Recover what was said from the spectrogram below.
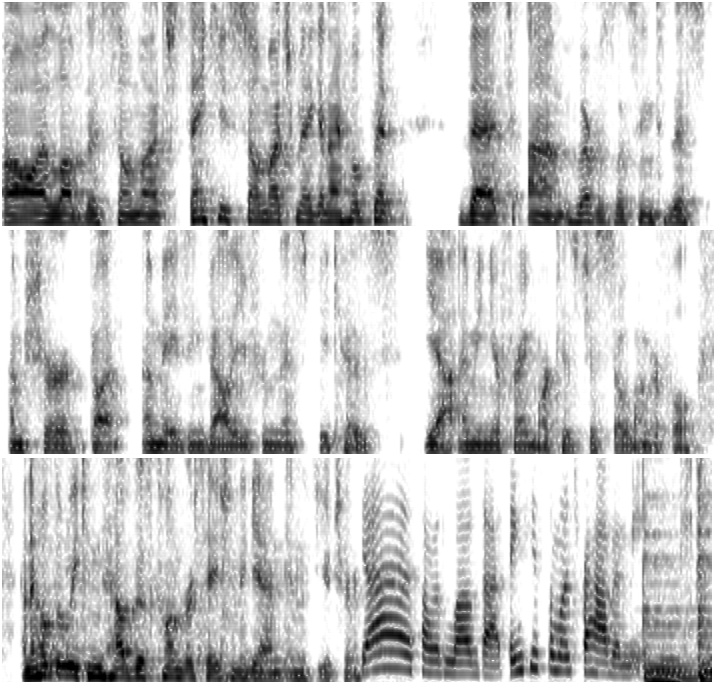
Oh, I love this so much. Thank you so much, Megan. I hope that that um, whoever's listening to this, I'm sure got amazing value from this because, yeah, I mean, your framework is just so wonderful. And I hope that we can have this conversation again in the future. Yes, I would love that. Thank you so much for having me.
